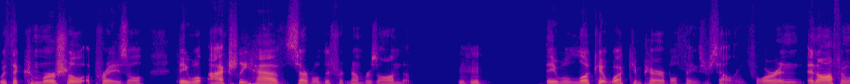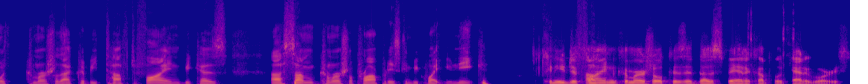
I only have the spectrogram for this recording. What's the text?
With a commercial appraisal, they will actually have several different numbers on them. Mm-hmm. They will look at what comparable things are selling for, and and often with commercial that could be tough to find because uh, some commercial properties can be quite unique. Can you define um, commercial because it does span a couple of categories?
